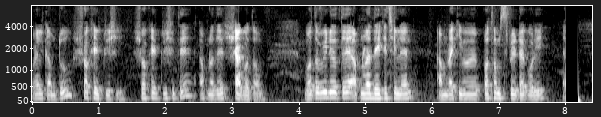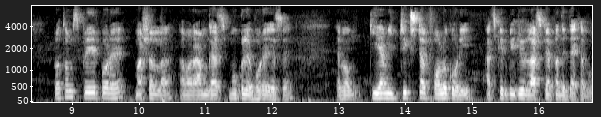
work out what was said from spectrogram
ওয়েলকাম টু শখের কৃষি শখের কৃষিতে আপনাদের স্বাগতম। গত ভিডিওতে আপনারা দেখেছিলেন আমরা কীভাবে প্রথম স্প্রেটা করি। প্রথম স্প্রের পরে মার্শাল্লাহ আমার আম গাছ মুকুলে ভরে গেছে এবং কি আমি ট্রিক্সটা ফলো করি, আজকের ভিডিওর লাস্টে আপনাদের দেখাবো।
